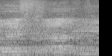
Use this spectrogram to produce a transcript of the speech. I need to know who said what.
Speaker 1: быстро.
